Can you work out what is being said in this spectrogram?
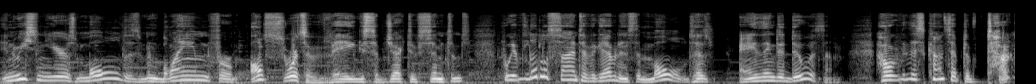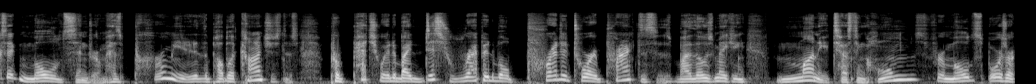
In recent years, mold has been blamed for all sorts of vague subjective symptoms, but we have little scientific evidence that mold has anything to do with them. However, this concept of toxic mold syndrome has permeated the public consciousness, perpetuated by disreputable predatory practices by those making money testing homes for mold spores or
